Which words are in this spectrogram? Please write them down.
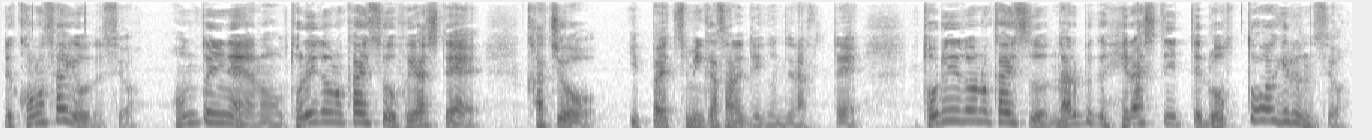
で、この作業ですよ。本当にね、あの、トレードの回数を増やして勝ちをいっぱい積み重ねていくんじゃなくて、トレードの回数をなるべく減らしていってロットを上げるんですよ。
